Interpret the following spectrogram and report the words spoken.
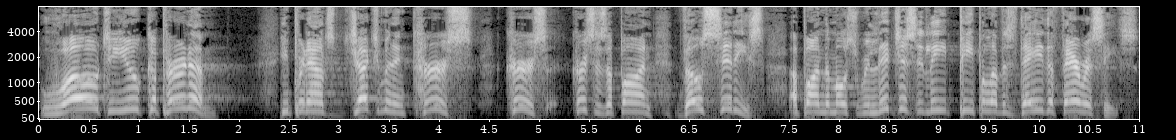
Woe to you, Capernaum. He pronounced judgment and curse, curse, curses upon those cities, upon the most religious elite people of his day, the Pharisees.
